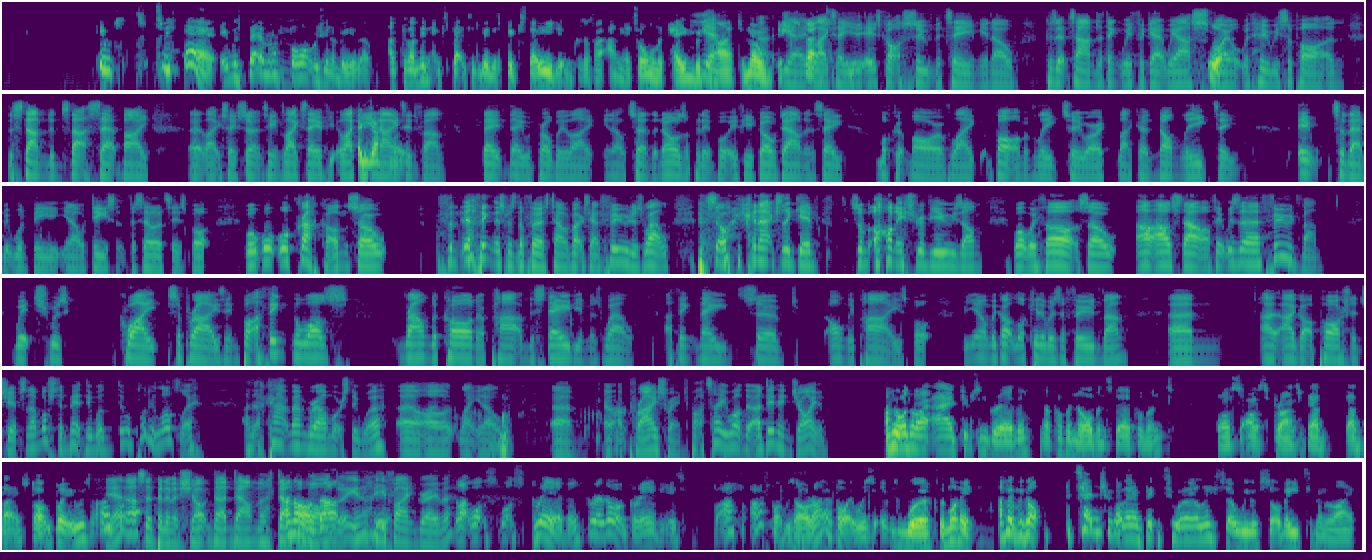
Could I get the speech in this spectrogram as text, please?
It was, to be fair, it was better than I Mm. thought it was going to be though, because I didn't expect it to be this big stadium. Because I was like, hang on, it's only Cambridge Yeah, United. No Uh, yeah, like I say, it's got to suit the team, you know, because at times I think we forget we are spoilt with who we support and the standards that are set by, uh, like say, certain teams. Like say, if you like a Exactly. United fan, they they would probably like you know turn the nose up at it. But if you go down and say look at more of like bottom of League Two or like a non-league team, it to them it would be you know decent facilities. But we'll we'll, we'll crack on. So. For, I think this was the first time we've actually had food as well, so I can actually give some honest reviews on what we thought. So I'll, I'll start off. It was a food van, which was quite surprising, but I think there was round the corner part of the stadium as well. I think they served only pies, but you know we got lucky. There was a food van. Um, I, I got a portion of chips, and I must admit they were they were bloody lovely. I, I can't remember how much they were, uh, or like you know, um, a, a price range. But I tell you what, I did enjoy them. I think what did I, I had chips and gravy, no proper northern staplement. So I was, I was surprised they had, had that in stock, but it was I Yeah, that's a bit of a shock. That down the down know, the border, that- you know, you find gravy. like what's what's gravy? Gravy, I don't know what gravy is, but I, I thought it was all right. I thought it was it was worth the money. I think we got potentially got there a bit too early, so we were sort of eating them like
